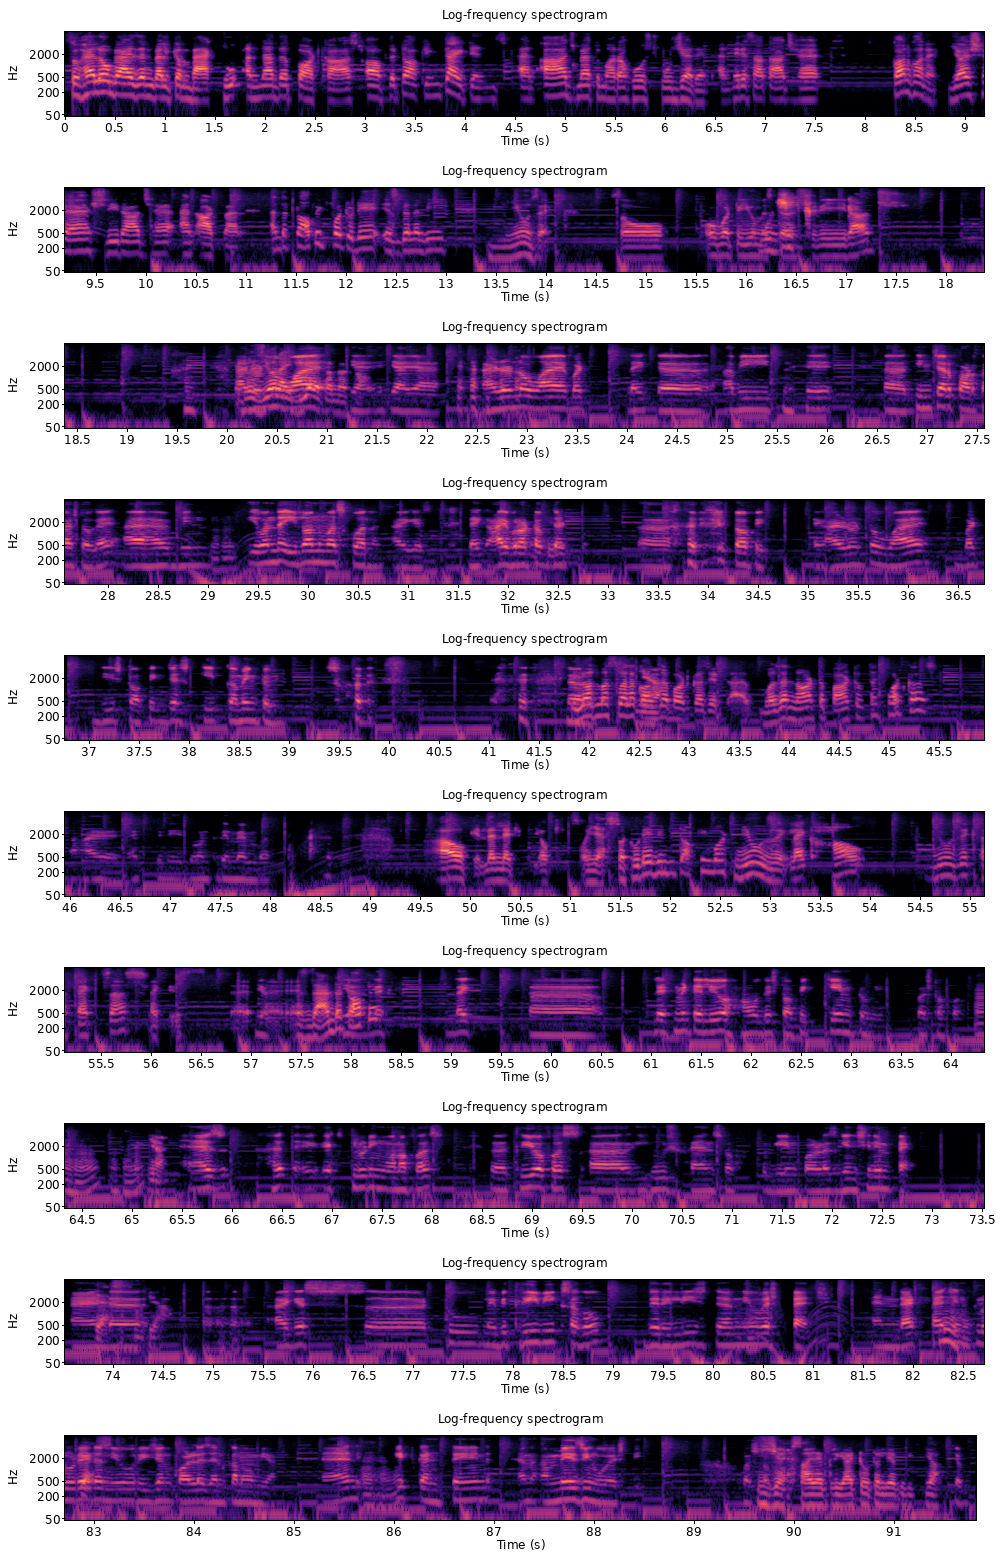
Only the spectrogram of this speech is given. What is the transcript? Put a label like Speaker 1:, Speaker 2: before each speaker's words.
Speaker 1: So hello guys and welcome back to another podcast of the Talking Titans and आज मैं तुम्हारा host हूँ Jerin and मेरे साथ आज है कौन कौन है यश है श्रीराज है and Artman and the topic for today is gonna be music. So over to you, Mr.
Speaker 2: Music.
Speaker 1: Shriraj.
Speaker 2: I
Speaker 1: It was
Speaker 2: don't
Speaker 1: your
Speaker 2: know
Speaker 1: idea,
Speaker 2: why.
Speaker 1: if I'm not
Speaker 2: yeah,
Speaker 1: wrong.
Speaker 2: yeah, yeah. I don't know why, but like uh, अभी इतने uh, तीन चार podcast हो गए. I have been
Speaker 1: Mhm.
Speaker 2: even the Elon Musk one, I guess. Like I brought up
Speaker 1: Okay.
Speaker 2: that uh, topic. Like I don't know why, but these topics just keep coming to me. So. no,
Speaker 1: Elon Musk वाला कौन
Speaker 2: Yeah.
Speaker 1: सा podcast? It uh, was I not a part of that podcast?
Speaker 2: I actually don't remember.
Speaker 1: Ah, okay, then let it be. Okay, so yes, so today we'll be talking about music, like how music affects us. Like, is uh,
Speaker 2: Yeah.
Speaker 1: is that the
Speaker 2: yeah,
Speaker 1: topic?
Speaker 2: like, like uh, let me tell you how this topic came to me first of all
Speaker 1: Mm-hmm, mm-hmm.
Speaker 2: as excluding one of us uh, three of us are huge fans of a game called as genshin impact and
Speaker 1: Yes.
Speaker 2: uh,
Speaker 1: yeah.
Speaker 2: uh, i guess uh, two maybe three weeks ago they released their newest patch and that patch
Speaker 1: Hmm,
Speaker 2: included
Speaker 1: yes.
Speaker 2: a new region called as enkanomiya and
Speaker 1: Mhm.
Speaker 2: it contained an amazing OST.
Speaker 1: Yes, I agree. I totally agree. Yeah.
Speaker 2: all.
